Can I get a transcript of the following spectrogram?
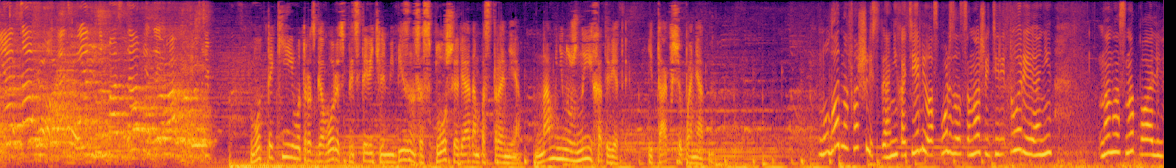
Ни одного ответа не поставленный вопрос. Вот такие вот разговоры с представителями бизнеса сплошь и рядом по стране. Нам не нужны их ответы. И так все понятно. Ну ладно, фашисты, они хотели воспользоваться нашей территорией, они на нас напали,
